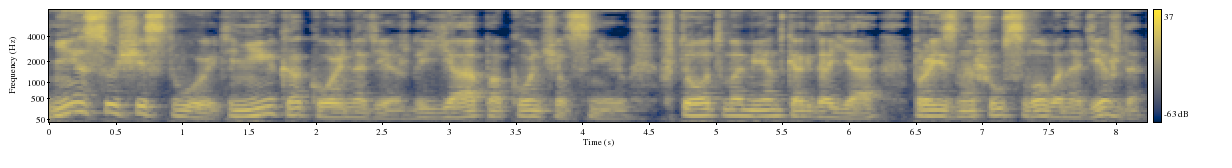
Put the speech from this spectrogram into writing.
Не существует никакой надежды. Я покончил с нею. В тот момент, когда я произношу слово «надежда»,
